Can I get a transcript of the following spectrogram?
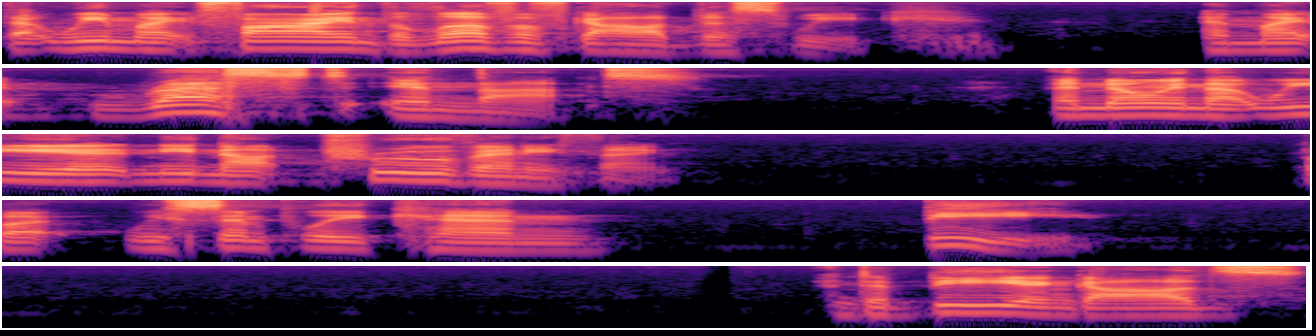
that we might find the love of God this week and might rest in that and knowing that we need not prove anything, but we simply can be. And to be in God's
